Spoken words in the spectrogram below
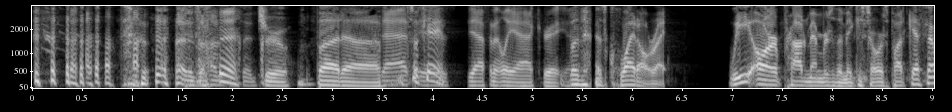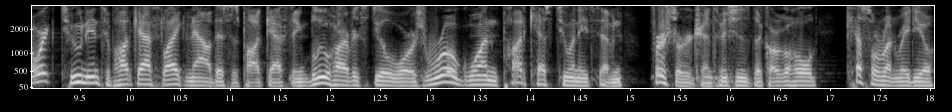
that is 100 percent true. but uh, That it's okay. is definitely accurate. yeah. But that's quite all right. We are proud members of the Making Star Wars Podcast Network. Tune in to podcasts like Now This Is Podcasting, Blue Harvest, Steel Wars, Rogue One, Podcast 2187, First Order Transmissions, The Cargo Hold, Kessel Run Radio,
